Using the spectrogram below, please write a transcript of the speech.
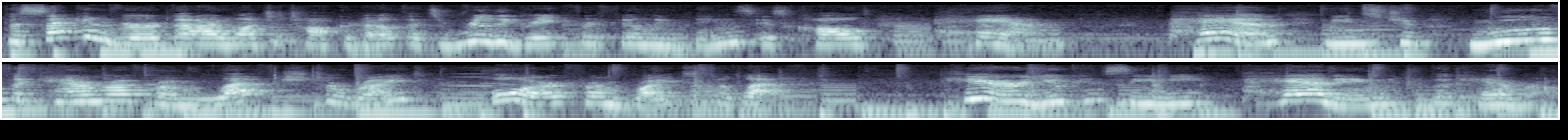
The second verb that I want to talk about that's really great for filming things is called pan. Pan means to move the camera from left to right or from right to left. Here you can see me panning the camera.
